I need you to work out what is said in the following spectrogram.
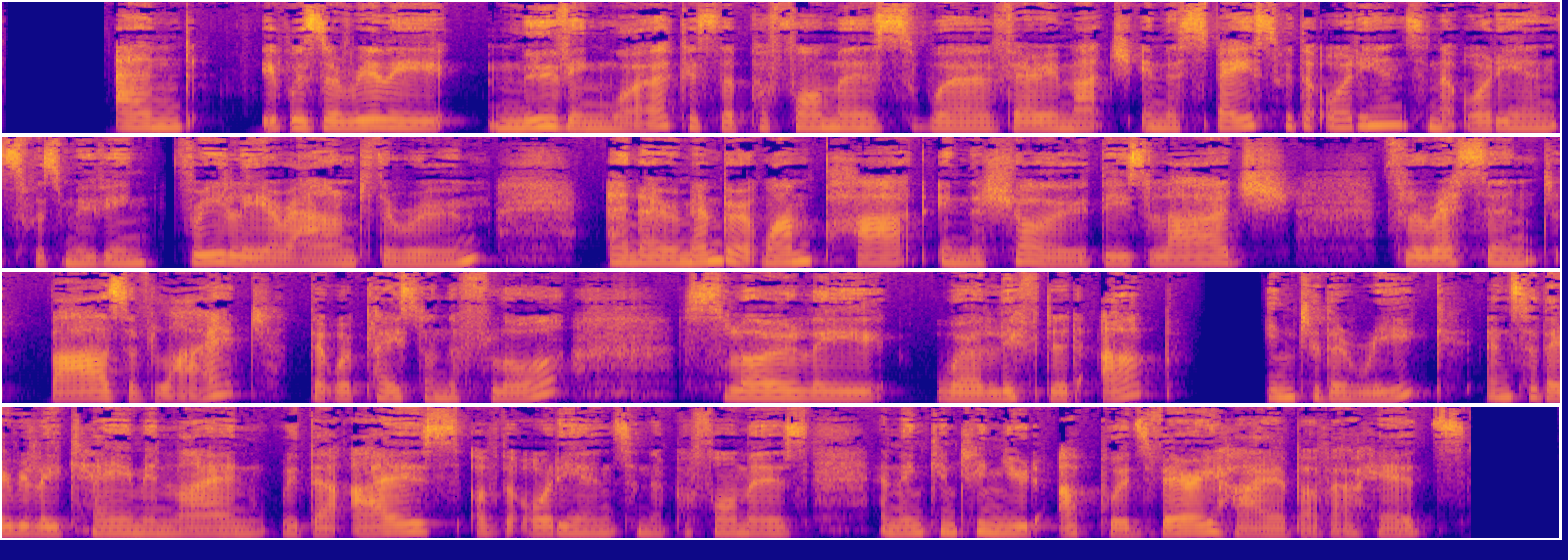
And it was a really moving work as the performers were very much in the space with the audience and the audience was moving freely around the room. And I remember at one part in the show, these large fluorescent bars of light that were placed on the floor slowly were lifted up into the rig. And so they really came in line with the eyes of the audience and the performers and then continued upwards very high above our heads.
